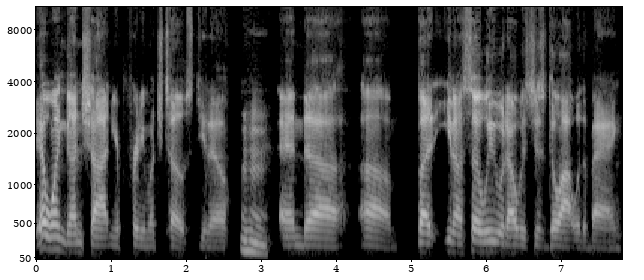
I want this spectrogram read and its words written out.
Yeah, one gunshot and you're pretty much toast, you know. Mm-hmm. And uh, um, but you know, so we would always just go out with a bang,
